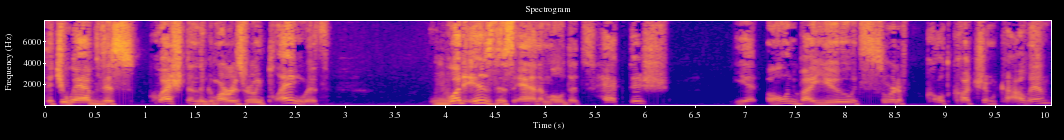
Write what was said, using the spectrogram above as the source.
that you have this question the Gemara is really playing with. What is this animal that's hektish, yet owned by you? It's sort of called kachim kalim,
